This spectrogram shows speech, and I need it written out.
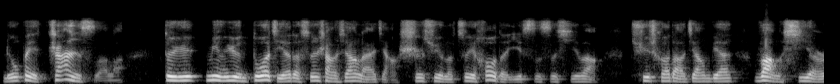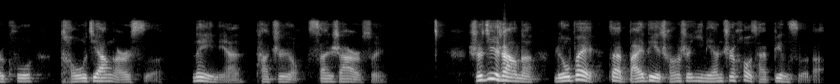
刘备战死了。对于命运多劫的孙尚香来讲，失去了最后的一丝丝希望，驱车到江边，望溪而哭，投江而死。那一年他只有三十二岁，实际上呢，刘备在白帝城是一年之后才病死的。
